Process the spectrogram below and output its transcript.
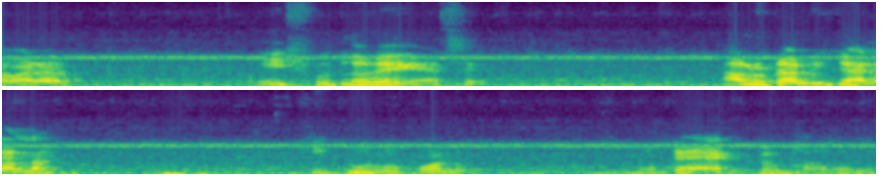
আবার আর এই সন্ধ্যা হয়ে গেছে। আলো টালু জ্বালালাম। কী করব বলো? ওটা একদম ভালো না।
